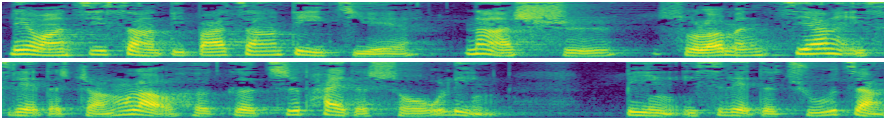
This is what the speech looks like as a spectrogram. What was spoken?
列王记上第八章第一节：那时，所罗门将以色列的长老和各支派的首领，并以色列的族长。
